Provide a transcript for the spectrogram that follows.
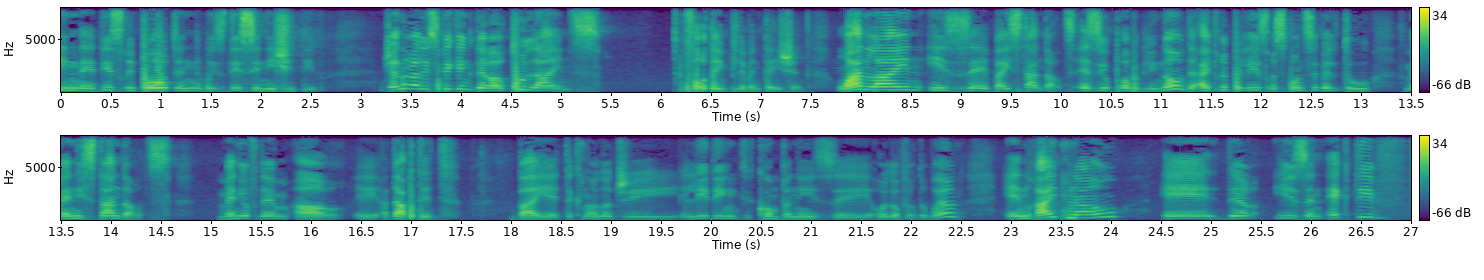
in uh, this report and with this initiative? Generally speaking, there are two lines for the implementation. One line is uh, by standards. As you probably know, the IEEE is responsible to many standards. Many of them are uh, adopted by uh, technology leading companies uh, all over the world. And right now, uh, there is an active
